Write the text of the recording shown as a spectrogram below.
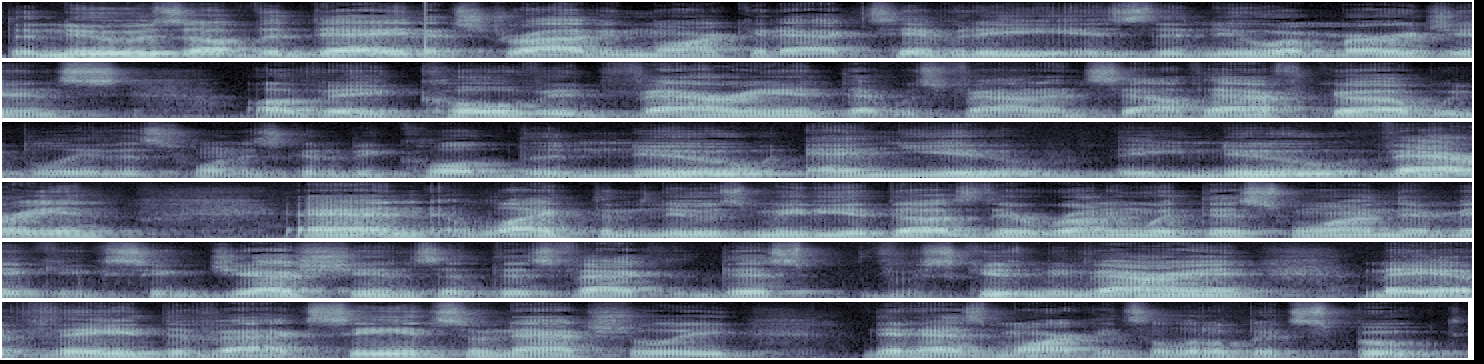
The news of the day that's driving market activity is the new emergence of a COVID variant that was found in South Africa. We believe this one is going to be called the new NU, the new variant. And like the news media does, they're running with this one. They're making suggestions that this vac- this excuse me variant may evade the vaccine. So naturally, it has markets a little bit spooked.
